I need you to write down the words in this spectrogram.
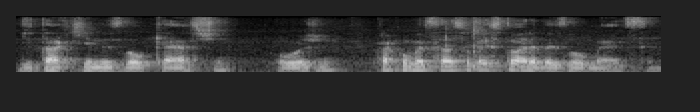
de estar aqui no Slowcast hoje para conversar sobre a história da Slow Medicine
